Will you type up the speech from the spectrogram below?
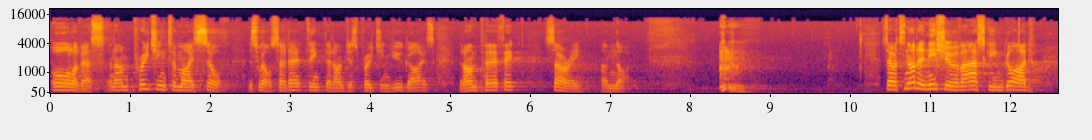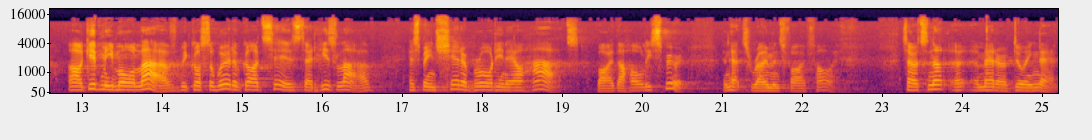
All of us. And I'm preaching to myself as well. So don't think that I'm just preaching you guys, that I'm perfect. Sorry, I'm not. so it's not an issue of asking God, oh, give me more love, because the Word of God says that His love has been shed abroad in our hearts by the Holy Spirit. And that's Romans 5 5. So it's not a, a matter of doing that.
